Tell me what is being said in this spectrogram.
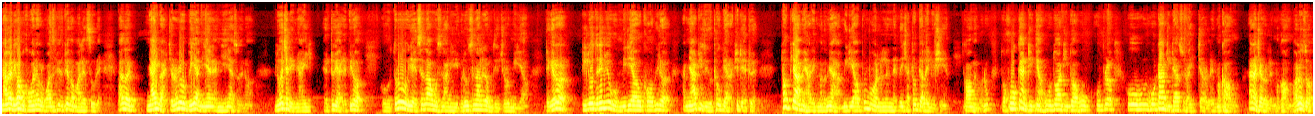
နောင်များဒီကောင်မခေါ်နဲ့ကွာဖြစ်ဖြစ်တော့မှလည်းစိုးတယ်ဘာလို့အများကြီးပါကျွန်တော်တို့ဘေးကမြင်ရတဲ့အမြင်ရဆိုရင်တော့လိုအပ်ချက်တွေအများကြီးတွေ့ရတယ်ပြီးတော့ဟိုသူတို့ရဲ့စဉ်းစားဖို့စဉ်းစားနည်းဘယ်လိုစဉ်းစားလဲတော့မသိဘူးကျွန်တော်တို့မီဒီယာတကယ်တော့ ဒီလိုသတင်းမျိုးကိုမီဒီယာကိုခေါ်ပြီးတော့အများပြည်သူကိုထုတ်ပြတာဖြစ်တဲ့အတွက်ထုတ်ပြမယ့်ဟာတွေမှန်သမျှဟာမီဒီယာကိုပုံပေါ်လင်းလင်းနဲ့သေချာထုတ်ပြလိုက်လို့ရှိရင်ကောင်းမယ်ပေါ့နော်သူဟိုကန့်ဒီကန့်ဟိုသွားဒီသွားဟိုဟိုဟိုဟိုတာဒီတာဆိုတာကြီးကြတော့လည်းမကောင်းဘူးအဲ့ဒါကြတော့လည်းမကောင်းဘူးဘာလို့ဆိုတော့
